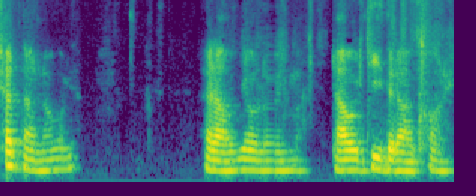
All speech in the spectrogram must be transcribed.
ထက်တန်တော့ဗျာ။အဲ့ဒါကိုပြောလို့ဒီမှာဒါကိုကြည်တတာခေါ်တယ်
